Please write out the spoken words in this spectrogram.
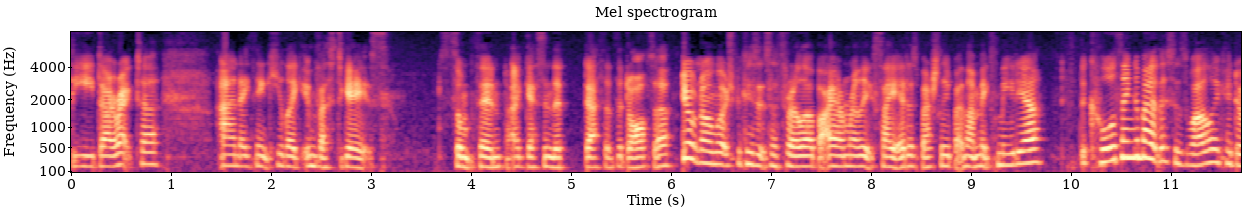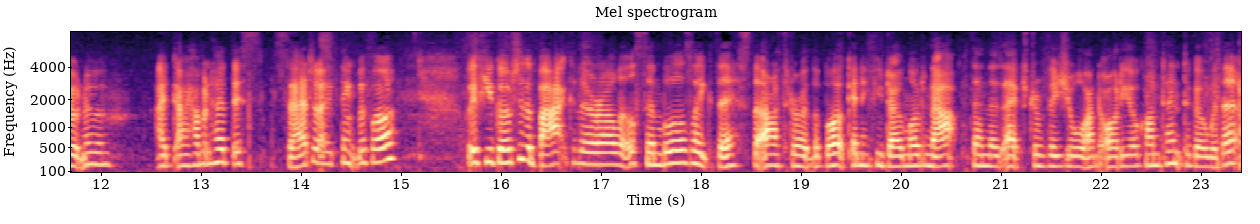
the director and I think he like investigates something, I guess in the death of the daughter. Don't know much because it's a thriller but I am really excited especially about that mixed media. The cool thing about this as well, like I don't know, I, I haven't heard this said, I think, before. But if you go to the back, there are little symbols like this that are throughout the book. And if you download an app, then there's extra visual and audio content to go with it.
